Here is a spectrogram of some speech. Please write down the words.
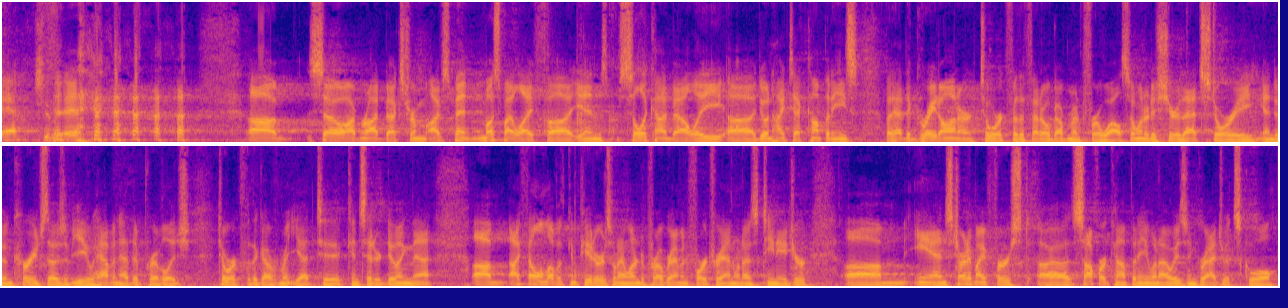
Yeah. Um, so I'm Rod Beckstrom. I've spent most of my life uh, in Silicon Valley uh, doing high-tech companies, but had the great honor to work for the federal government for a while. So I wanted to share that story and to encourage those of you who haven't had the privilege to work for the government yet to consider doing that. Um, I fell in love with computers when I learned to program in Fortran when I was a teenager, um, and started my first uh, software company when I was in graduate school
